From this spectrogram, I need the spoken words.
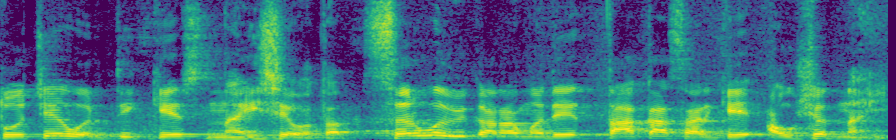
त्वचेवरती केस नाहीसे होतात. सर्व विकारामध्ये ताकासारखे औषध नाही.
